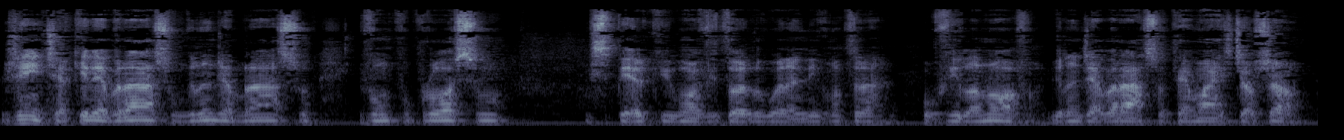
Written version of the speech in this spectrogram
Gente, aquele abraço, um grande abraço e vamos para o próximo. Espero que uma vitória do Guarani contra o Vila Nova. Grande abraço, até mais, tchau, tchau.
